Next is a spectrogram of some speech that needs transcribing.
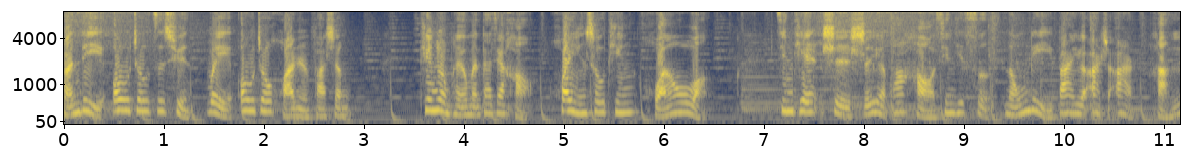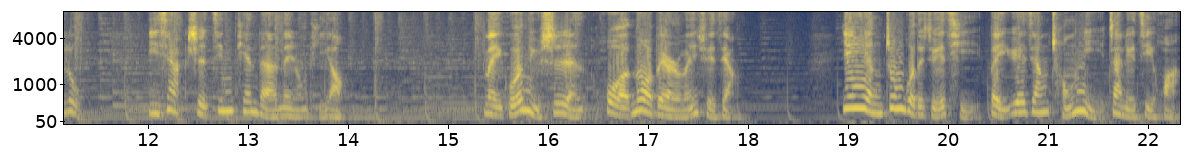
传递欧洲资讯，为欧洲华人发声。听众朋友们，大家好，欢迎收听环欧网。今天是十月八号，星期四，农历八月二十二，寒露。以下是今天的内容提要：美国女诗人获诺贝尔文学奖。因应中国的崛起，北约将重拟战略计划。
